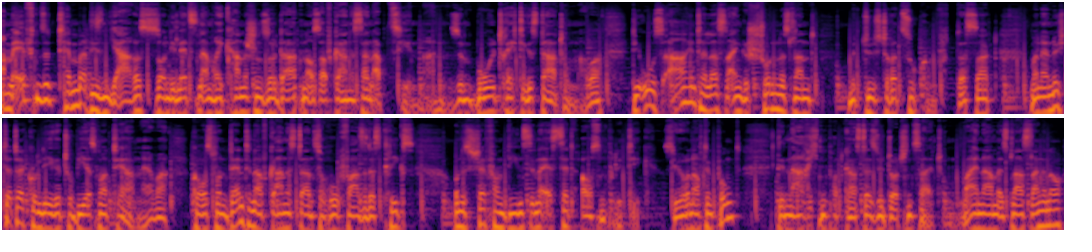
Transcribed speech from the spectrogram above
Am 11. September diesen Jahres sollen die letzten amerikanischen Soldaten aus Afghanistan abziehen. Ein symbolträchtiges Datum. Aber die USA hinterlassen ein geschundenes Land mit düsterer Zukunft. Das sagt mein ernüchterter Kollege Tobias Matern. Er war Korrespondent in Afghanistan zur Hochphase des Kriegs und ist Chef vom Dienst in der SZ Außenpolitik. Sie hören auf den Punkt, den Nachrichtenpodcast der Süddeutschen Zeitung. Mein Name ist Lars Langenau.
